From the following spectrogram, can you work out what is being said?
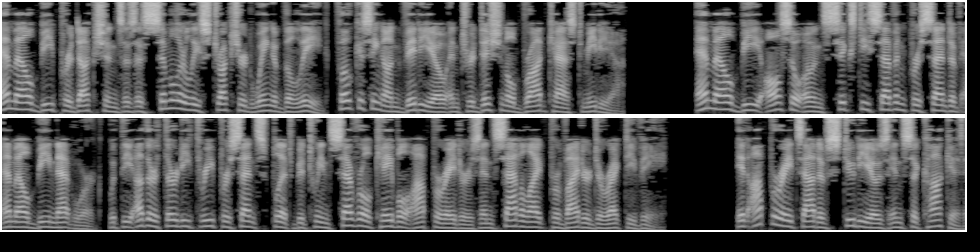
MLB Productions is a similarly structured wing of the league, focusing on video and traditional broadcast media. MLB also owns 67% of MLB Network, with the other 33% split between several cable operators and satellite provider DirecTV. It operates out of studios in Secaucus,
